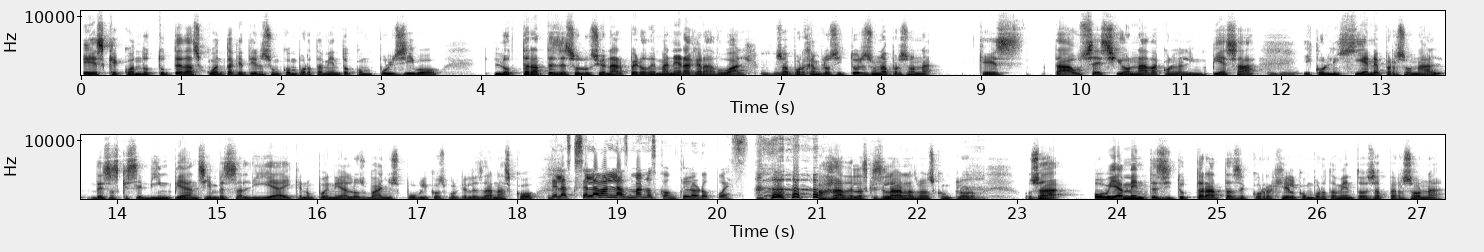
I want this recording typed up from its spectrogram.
es que cuando tú te das cuenta que tienes un comportamiento compulsivo, lo trates de solucionar, pero de manera gradual. O sea, por ejemplo, si tú eres una persona que está obsesionada con la limpieza y con la higiene personal, de esas que se limpian 100 veces al día y que no pueden ir a los baños públicos porque les dan asco. De las que se lavan las manos con cloro, pues. Ajá, de las que se lavan las manos con cloro. O sea, Obviamente, si tú tratas de corregir el comportamiento de esa persona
